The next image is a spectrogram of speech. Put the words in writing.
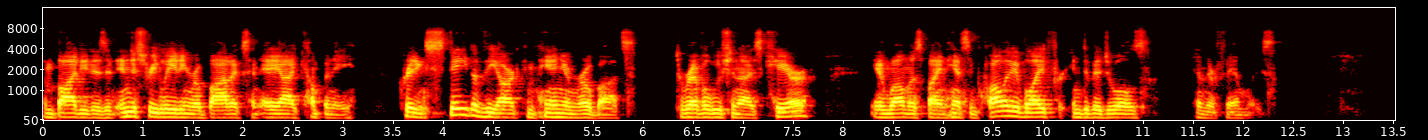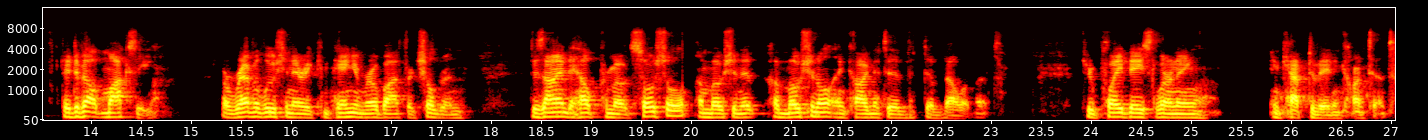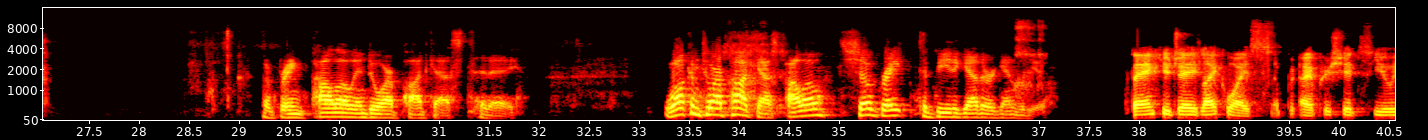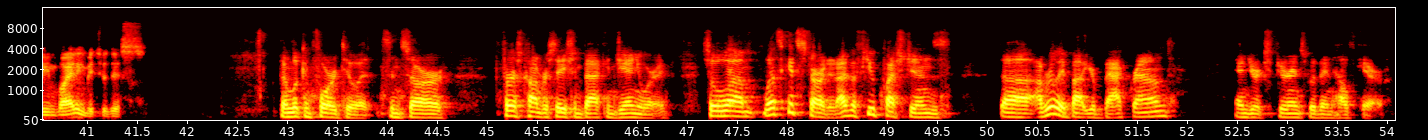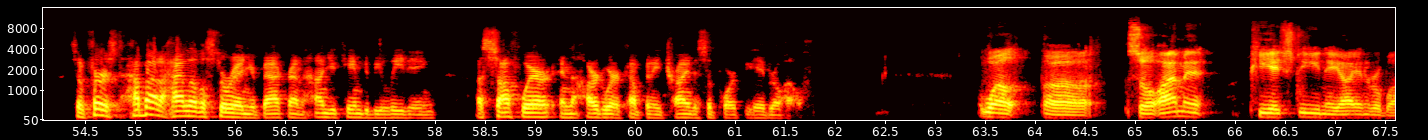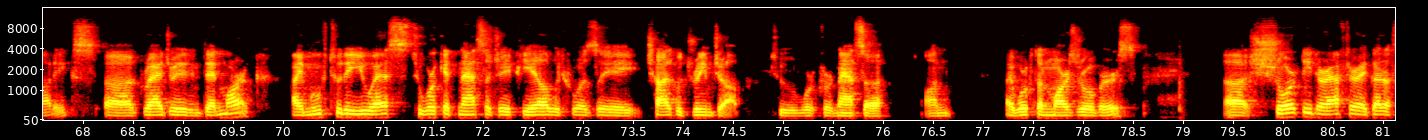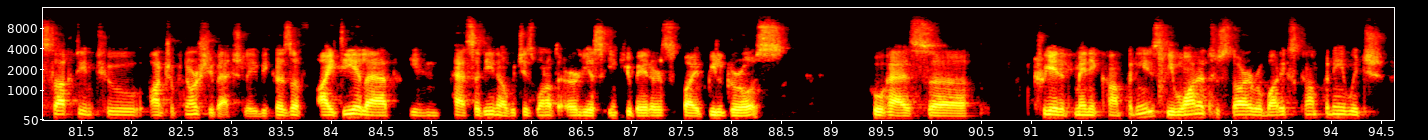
Embodied is an industry leading robotics and AI company creating state of the art companion robots to revolutionize care and wellness by enhancing quality of life for individuals and their families. They developed Moxie, a revolutionary companion robot for children designed to help promote social, emotion, emotional, and cognitive development through play based learning and captivating content. I'm bring Paolo into our podcast today. Welcome to our podcast, Paolo. So great to be together again with you. Thank you, Jay. Likewise, I appreciate you inviting me to this been looking forward to it since our first conversation back in January. So um, let's get started. I have a few questions, uh, really about your background and your experience within healthcare. So first, how about a high-level story on your background, how you came to be leading a software and hardware company trying to support behavioral health? Well, uh, so I'm a PhD in AI and robotics, uh, graduated in Denmark, I moved to the US to work at NASA JPL, which was a childhood dream job to work for NASA on I worked on Mars rovers. Uh, shortly thereafter, I got sucked into entrepreneurship actually because of Idealab in Pasadena, which is one of the earliest incubators by Bill Gross, who has uh, created many companies. He wanted to start a robotics company, which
